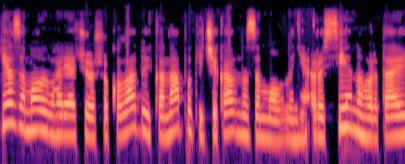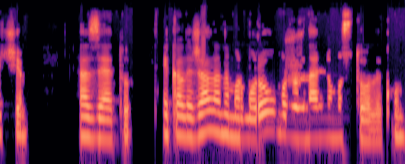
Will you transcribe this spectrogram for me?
Я замовив гарячого шоколаду і канапок і чекав на замовлення, розсіяно гортаючи газету, яка лежала на мармуровому журнальному столику.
